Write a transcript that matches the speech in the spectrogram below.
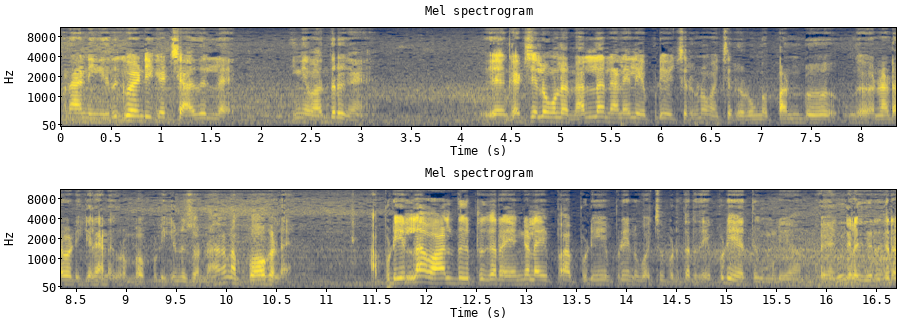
ஆனால் நீங்கள் இருக்க வேண்டிய கட்சி அது இல்லை. நீங்கள் வந்துருங்க. என் கட்சியில் உங்களை நல்ல நிலையில் எப்படி வச்சுருக்கணும் வச்சிருக்கணும் உங்கள் பண்பு உங்கள் நடவடிக்கைலாம் எனக்கு ரொம்ப பிடிக்குன்னு சொன்னாங்க. நான் போகலை. அப்படியெல்லாம் வாழ்ந்துகிட்டு இருக்கிற எங்களை இப்போ அப்படி இப்படின்னு கொச்சப்படுத்துறது எப்படி ஏற்றுக்க முடியும்? இப்போ எங்களுக்கு இருக்கிற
